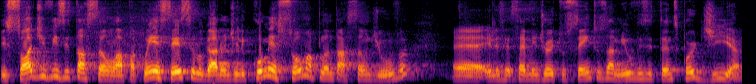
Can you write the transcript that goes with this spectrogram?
e só de visitação lá para conhecer esse lugar onde ele começou uma plantação de uva, é, eles recebem de 800 a 1000 visitantes por dia.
